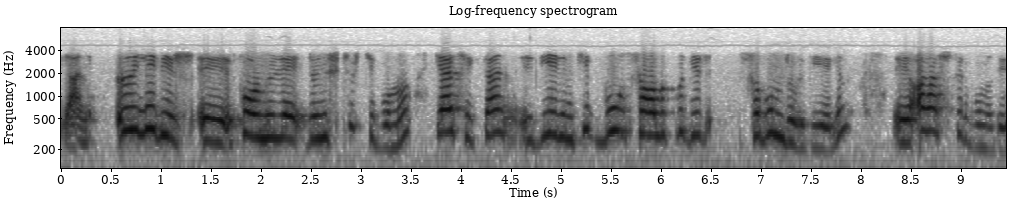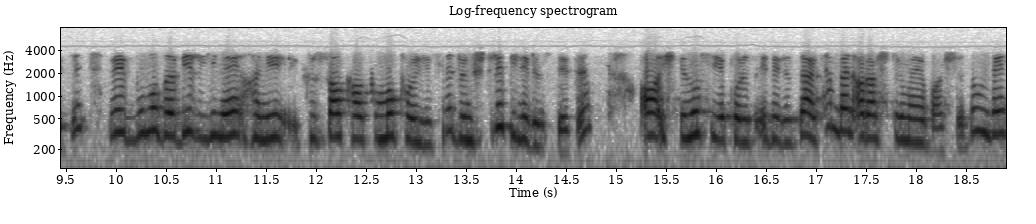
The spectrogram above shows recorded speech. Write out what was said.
yani öyle bir e, formüle dönüştür ki bunu gerçekten e, diyelim ki bu sağlıklı bir sabundur diyelim. E, araştır bunu dedi ve bunu da bir yine hani kırsal kalkınma projesine dönüştürebiliriz dedi. Aa işte nasıl yaparız ederiz derken ben araştırmaya başladım ve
